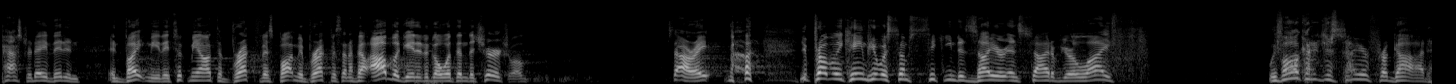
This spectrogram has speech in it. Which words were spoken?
Pastor Dave, they didn't invite me. They took me out to breakfast, bought me breakfast, and I felt obligated to go with them to church. Well, sorry, but you probably came here with some seeking desire inside of your life. We've all got a desire for God.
